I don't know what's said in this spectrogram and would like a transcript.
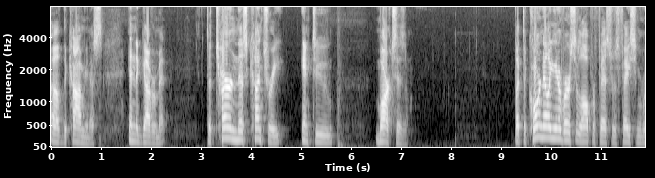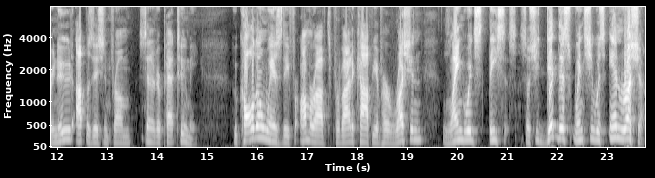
of the communists in the government to turn this country into Marxism. But the Cornell University law professor is facing renewed opposition from Senator Pat Toomey, who called on Wednesday for Amarov to provide a copy of her Russian language thesis. So she did this when she was in Russia.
